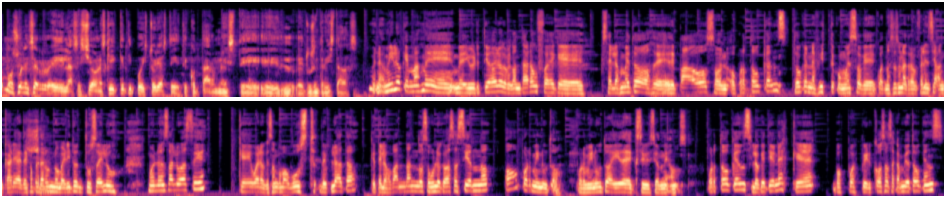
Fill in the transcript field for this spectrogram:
¿Cómo suelen ser eh, las sesiones? ¿Qué, qué tipo de historias te, te contaron este, eh, tus entrevistadas? Bueno, a mí lo que más me, me divirtió de lo que me contaron fue que o sea, los métodos de, de pago son o por tokens. Tokens, ¿viste? Como eso que cuando haces una transferencia bancaria te deja apretar un numerito en tu celu. Bueno, es algo así. Que bueno, que son como boost de plata, que te los van dando según lo que vas haciendo. O por minuto. Por minuto ahí de exhibición, digamos. Por tokens, lo que tienes es que vos puedes pedir cosas a cambio de tokens.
